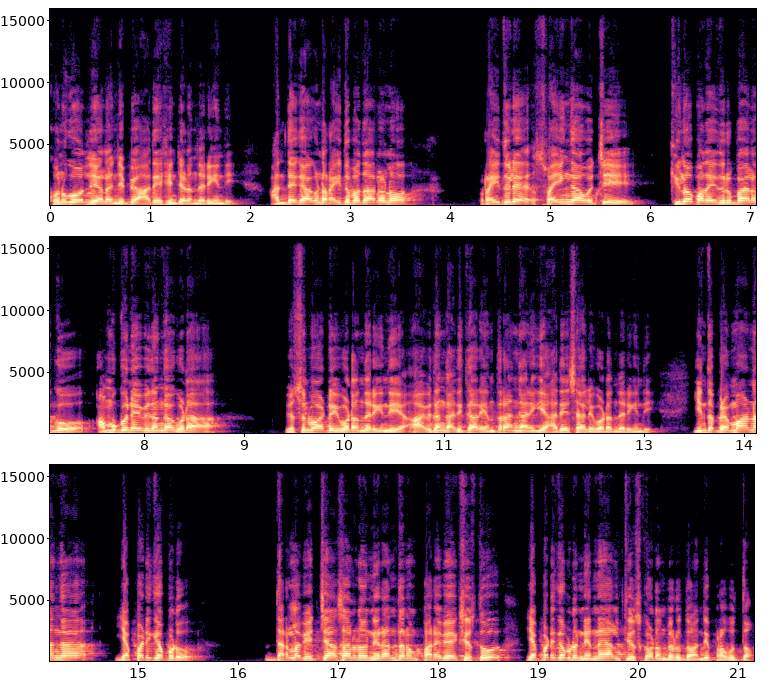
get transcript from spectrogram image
కొనుగోలు చేయాలని చెప్పి ఆదేశించడం జరిగింది. అంతేకాకుండా రైతు బజార్లలో రైతులే స్వయంగా వచ్చి కిలో పదహైదు రూపాయలకు అమ్ముకునే విధంగా కూడా వెసులుబాటు ఇవ్వడం జరిగింది. ఆ విధంగా అధికార యంత్రాంగానికి ఆదేశాలు ఇవ్వడం జరిగింది. ఇంత బ్రహ్మాండంగా ఎప్పటికప్పుడు ధరల వ్యత్యాసాలను నిరంతరం పర్యవేక్షిస్తూ ఎప్పటికప్పుడు నిర్ణయాలు తీసుకోవడం జరుగుతోంది ప్రభుత్వం.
